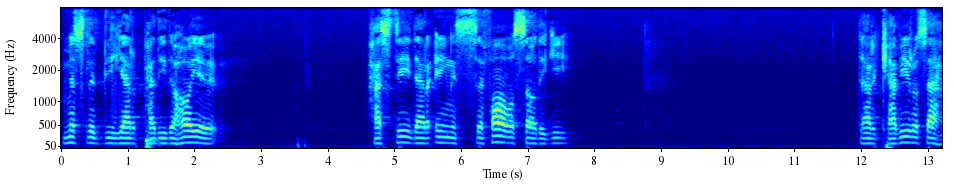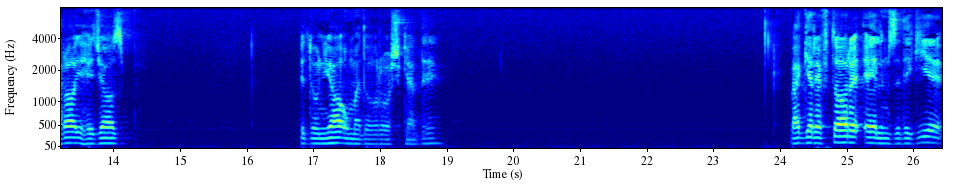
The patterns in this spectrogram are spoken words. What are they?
مثل دیگر پدیده های هستی در عین صفا و سادگی در کویر و صحرای حجاز به دنیا اومده و رشد کرده. و گرفتار علم زدگی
